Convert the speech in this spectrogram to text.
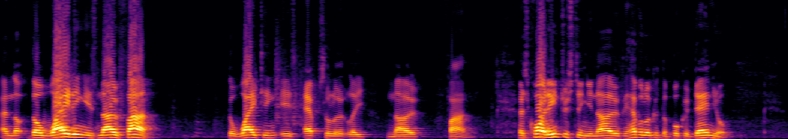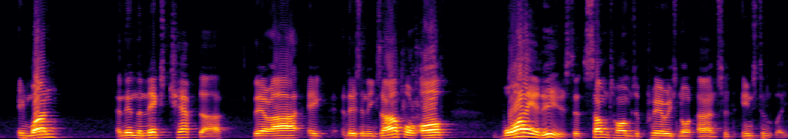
And the, the waiting is no fun. The waiting is absolutely no fun. It's quite interesting, you know, if you have a look at the book of Daniel. In one and then the next chapter, there are a, there's an example of why it is that sometimes a prayer is not answered instantly.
